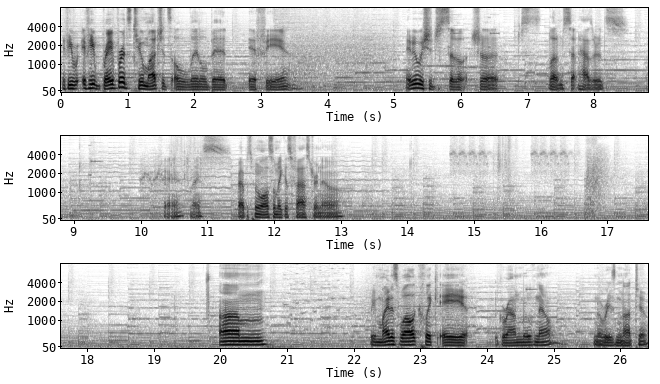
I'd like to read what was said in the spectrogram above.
If he if he brave birds too much, it's a little bit iffy. Maybe we should just set a, should just let him set hazards. Okay, nice. Rapid spin will also make us faster now. Um, we might as well click a ground move now. No reason not to.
